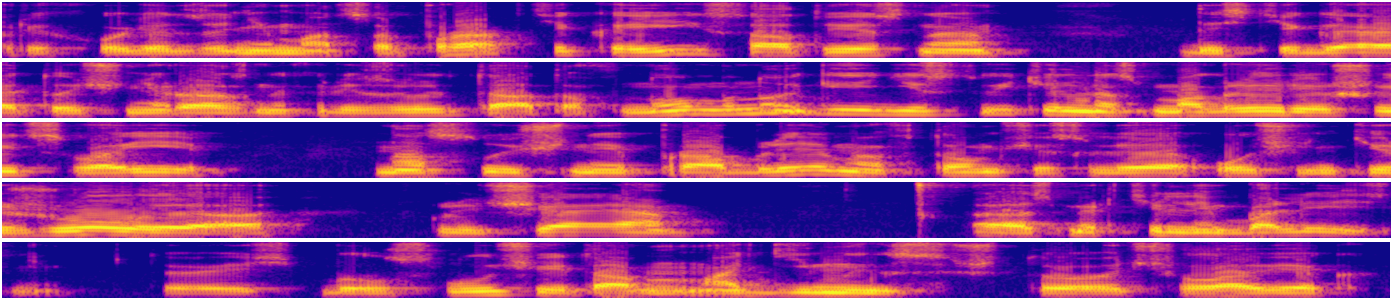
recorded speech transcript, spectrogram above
приходят заниматься практикой и, соответственно, достигают очень разных результатов. Но многие действительно смогли решить свои насущные проблемы, в том числе очень тяжелые, включая э, смертельные болезни. То есть был случай, там один из, что человек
